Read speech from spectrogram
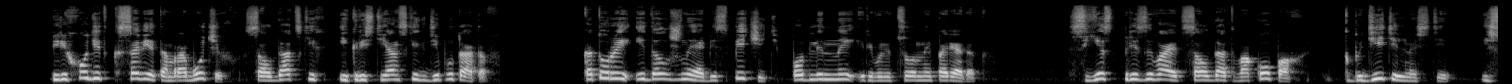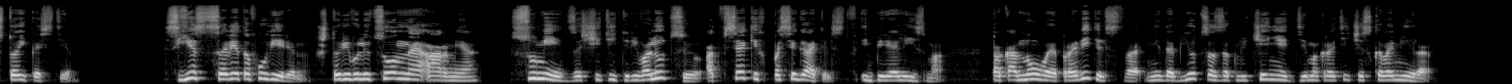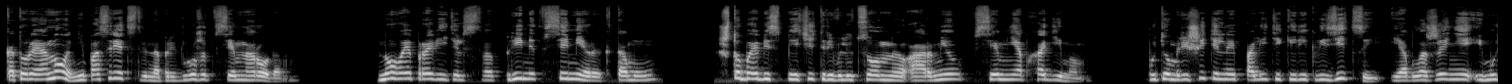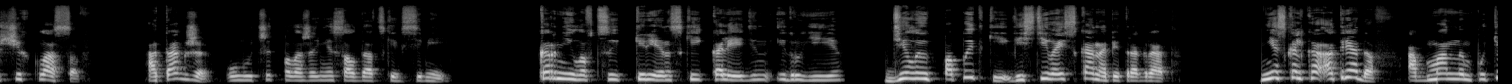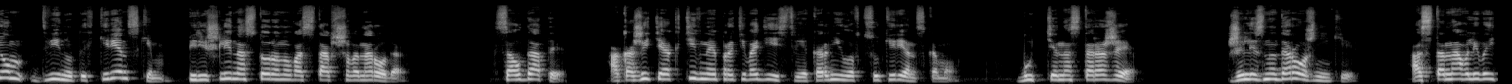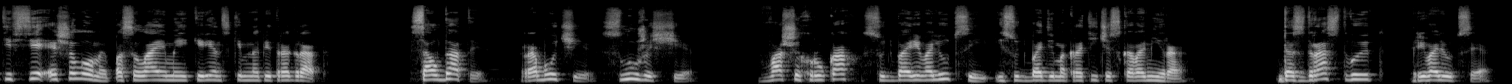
переходит к советам рабочих, солдатских и крестьянских депутатов, которые и должны обеспечить подлинный революционный порядок. Съезд призывает солдат в окопах к бдительности и стойкости. Съезд Советов уверен, что революционная армия сумеет защитить революцию от всяких посягательств империализма, пока новое правительство не добьется заключения демократического мира, который оно непосредственно предложит всем народам. Новое правительство примет все меры к тому, чтобы обеспечить революционную армию всем необходимым путем решительной политики реквизиций и обложения имущих классов, а также улучшит положение солдатских семей. Корниловцы, Керенский, Каледин и другие делают попытки вести войска на Петроград. Несколько отрядов, обманным путем двинутых Керенским, перешли на сторону восставшего народа. Солдаты, окажите активное противодействие Корниловцу Керенскому. Будьте настороже. Железнодорожники, останавливайте все эшелоны, посылаемые Керенским на Петроград. Солдаты, рабочие, служащие. В ваших руках судьба революции и судьба демократического мира. Да здравствует революция!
